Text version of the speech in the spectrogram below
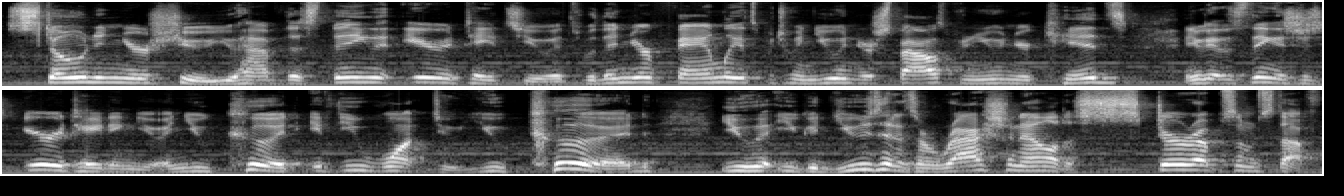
stone in your shoe, you have this thing that irritates you. It's within your family, it's between you and your spouse, between you and your kids, and you've got this thing that's just irritating you. And you could, if you want to, you could, you, you could use it as a rationale to stir up some stuff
